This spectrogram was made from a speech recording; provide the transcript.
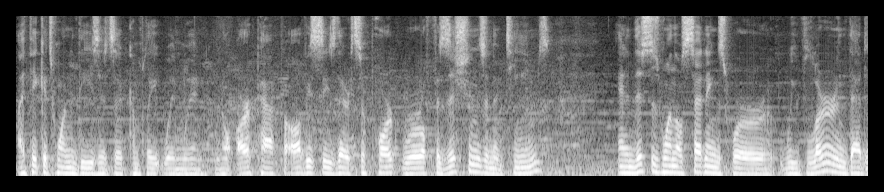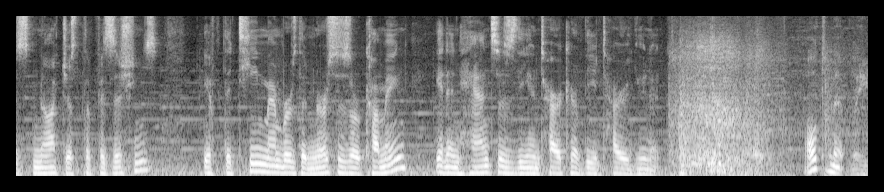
I think it's one of these, it's a complete win-win. You know, RPAP obviously is there to support rural physicians and their teams, and this is one of those settings where we've learned that it's not just the physicians. If the team members, the nurses are coming, it enhances the entire care of the entire unit. Ultimately,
